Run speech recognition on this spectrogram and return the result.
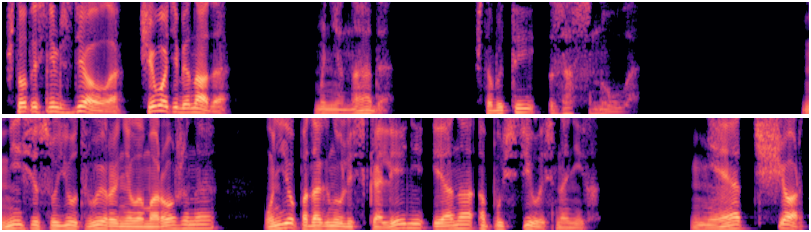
Что ты с ним сделала? Чего тебе надо?» «Мне надо, чтобы ты заснула». Миссис Уют выронила мороженое, у нее подогнулись колени, и она опустилась на них. «Нет, черт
